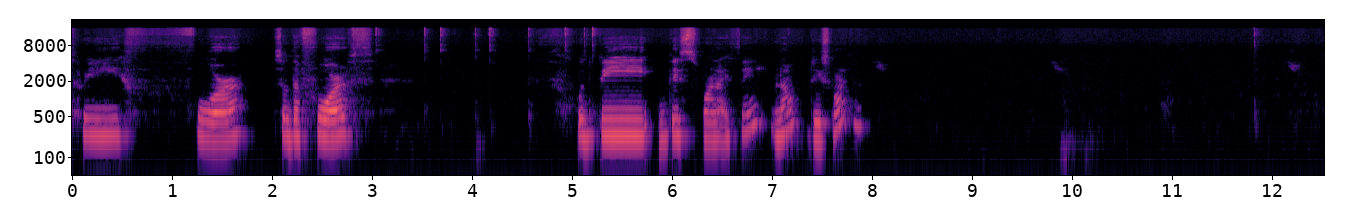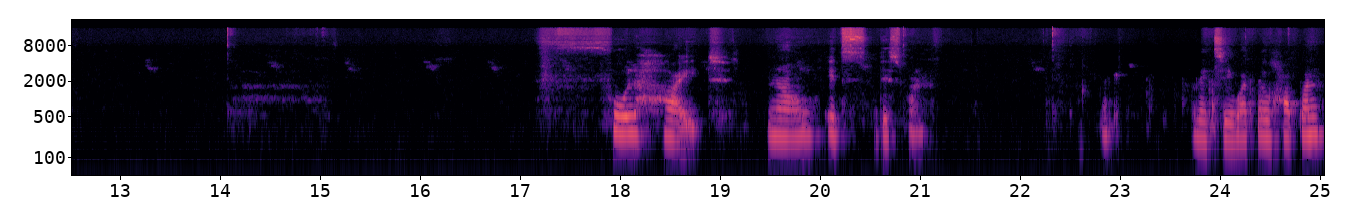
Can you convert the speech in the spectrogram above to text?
three, four. So the fourth would be this one, I think. No, this one. Full height. No, it's this one. Let's see what will happen.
